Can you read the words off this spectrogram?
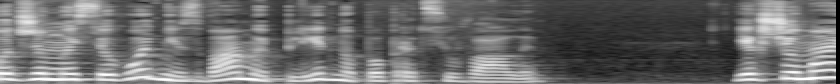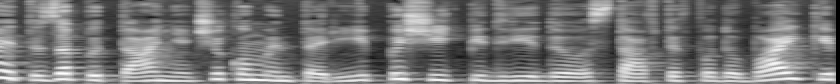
Отже, ми сьогодні з вами плідно попрацювали. Якщо маєте запитання чи коментарі, пишіть під відео, ставте вподобайки,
